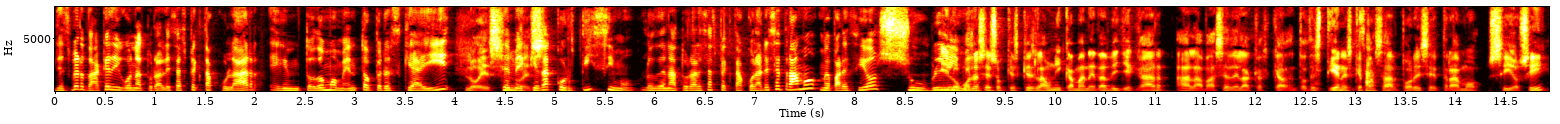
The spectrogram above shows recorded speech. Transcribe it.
es verdad que digo naturaleza espectacular en todo momento, pero es que ahí Lo es, se lo me es. queda cortísimo lo de naturaleza espectacular. Ese tramo me pareció sublime. Y lo bueno es eso, que es que es la única manera de llegar a la base de la cascada. Entonces tienes que Exacto. pasar por ese tramo sí o sí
